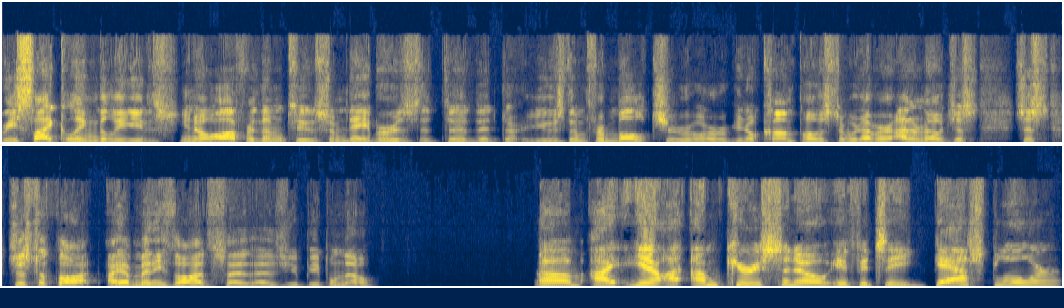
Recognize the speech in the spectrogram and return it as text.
recycling the leaves, you know, offer them to some neighbors that uh, that use them for mulch or or you know compost or whatever. I don't know, just just just a thought. I have many thoughts as, as you people know. Um, I, you know, I, I'm curious to know if it's a gas blower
